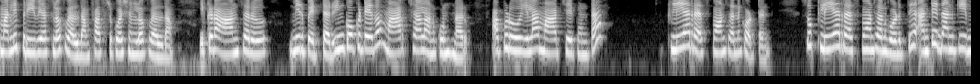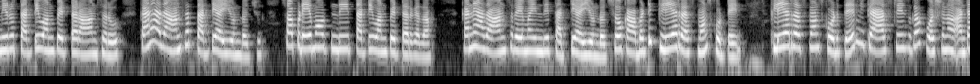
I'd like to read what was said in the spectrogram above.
మళ్ళీ ప్రీవియస్లోకి వెళ్దాం ఫస్ట్ క్వశ్చన్లోకి వెళ్దాం. ఇక్కడ ఆన్సర్ మీరు పెట్టారు ఇంకొకటి ఏదో మార్చాలనుకుంటున్నారు. అప్పుడు ఇలా మార్చేయకుండా క్లియర్ రెస్పాన్స్ అని కొట్టండి. సో క్లియర్ రెస్పాన్స్ అని కొడితే అంటే దానికి మీరు థర్టీ వన్ పెట్టారు ఆన్సరు కానీ అది ఆన్సర్ థర్టీ అయ్యి ఉండొచ్చు. సో అప్పుడు ఏమవుతుంది? థర్టీ వన్ పెట్టారు కదా. కానీ అది ఆన్సర్ ఏమైంది? థర్టీ అయ్యి ఉండొచ్చు. సో కాబట్టి క్లియర్ రెస్పాన్స్ కొట్టేయండి. క్లియర్ రెస్పాన్స్ కొడితే మీకు యాస్టీస్గా క్వశ్చన్ అంటే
